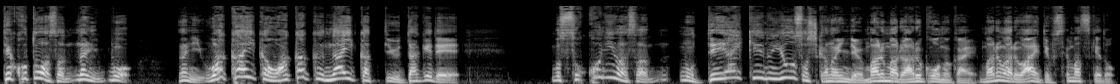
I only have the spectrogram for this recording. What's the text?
ってことはさ、何もう、何若いか若くないかっていうだけで、もうそこにはさ、もう出会い系の要素しかないんだよ。〇〇歩こうの会。〇〇はあえて伏せますけど。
